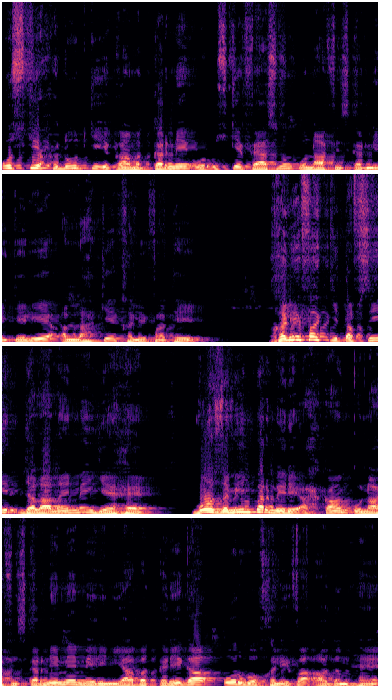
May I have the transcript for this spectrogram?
اس کی حدود کی اقامت کرنے اور اس کے فیصلوں کو نافذ کرنے کے لیے اللہ کے خلیفہ تھے۔ خلیفہ کی تفسیر جلالین میں یہ ہے، وہ زمین پر میرے احکام کو نافذ کرنے میں میری نیابت کرے گا اور وہ خلیفہ آدم ہیں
